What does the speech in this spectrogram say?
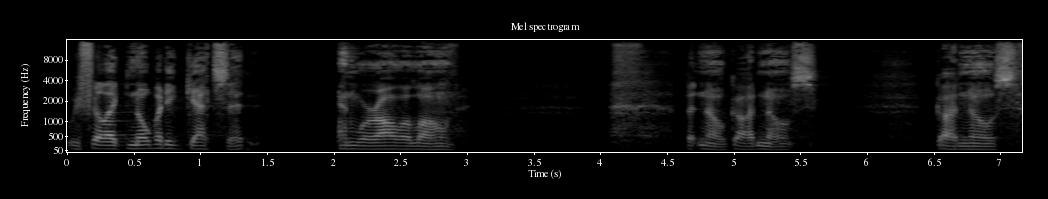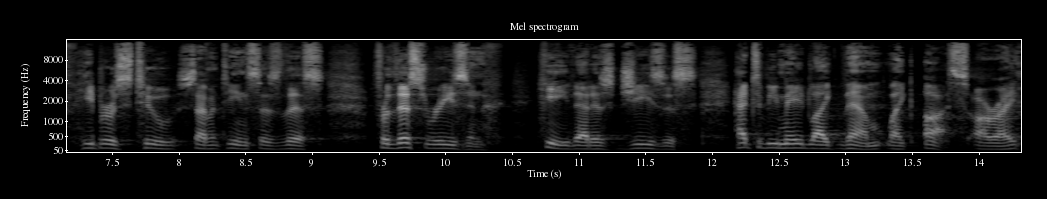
We feel like nobody gets it, and we're all alone. But no, God knows. God knows. Hebrews 2 17 says this For this reason, he, that is Jesus, had to be made like them, like us, all right?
